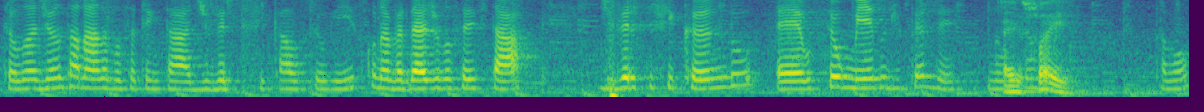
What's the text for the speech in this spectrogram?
Então não adianta nada você tentar diversificar o seu risco, na verdade você está diversificando é, o seu medo de perder. é isso risco. aí. Tá bom?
